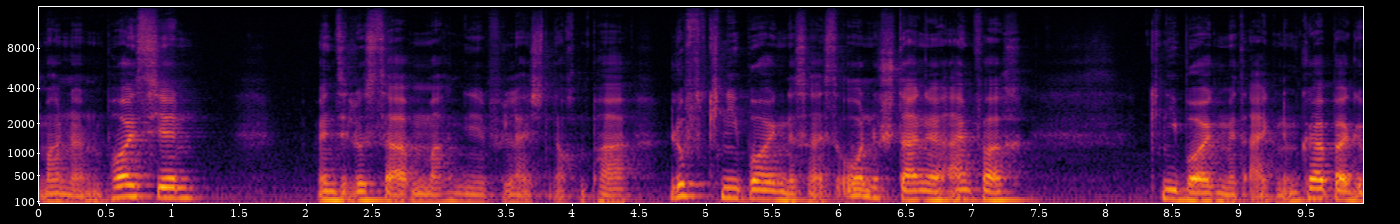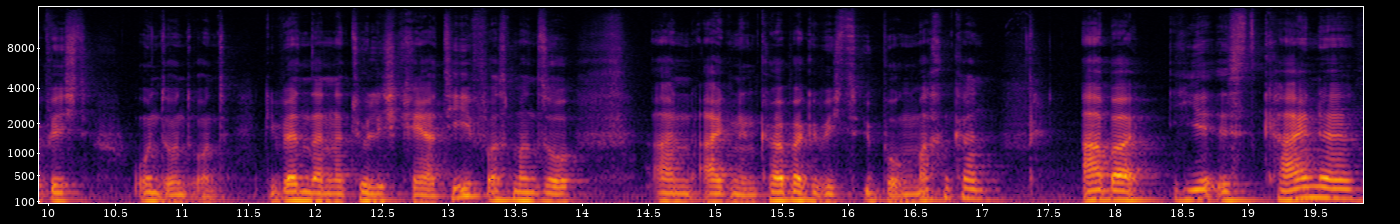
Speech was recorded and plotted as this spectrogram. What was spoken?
machen dann ein Päuschen. Wenn sie Lust haben, machen die vielleicht noch ein paar Luftkniebeugen, das heißt ohne Stange, einfach Kniebeugen mit eigenem Körpergewicht und, und, und. Die werden dann natürlich kreativ, was man so an eigenen Körpergewichtsübungen machen kann. Aber hier ist keine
